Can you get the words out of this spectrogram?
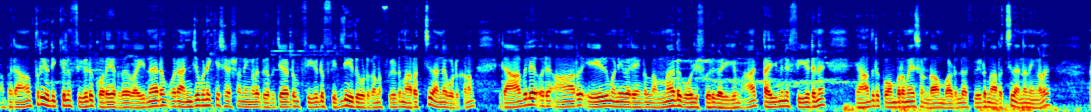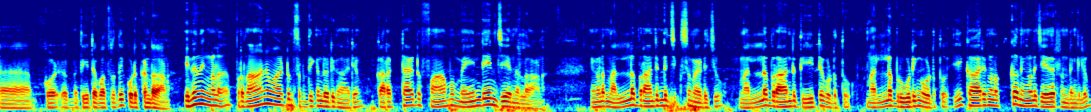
അപ്പോൾ രാത്രി ഒരിക്കലും ഫീഡ് കുറയരുത്. വൈകുന്നേരം ഒരു അഞ്ച് മണിക്ക് ശേഷം നിങ്ങൾ തീർച്ചയായിട്ടും ഫീഡ് ഫില്ല് ചെയ്ത് കൊടുക്കണം. ഫീഡ് നിറച്ച് തന്നെ കൊടുക്കണം. രാവിലെ ഒരു ആറ് ഏഴ് മണി വരെയെങ്കിൽ നന്നായിട്ട് കോഴി ഫീഡ് കഴിക്കും ആ ടൈമിന് ഫീഡിന് യാതൊരു കോംപ്രമൈസ് ഉണ്ടാകാൻ പാടില്ല. ഫീഡ് നിറച്ച് തന്നെ നിങ്ങൾ തീറ്റപത്രത്തിൽ കൊടുക്കേണ്ടതാണ്. ഇനി നിങ്ങൾ പ്രധാനമായിട്ടും ശ്രദ്ധിക്കേണ്ട ഒരു കാര്യം കറക്റ്റായിട്ട് ഫാം മെയിന്റെയിൻ ചെയ്യുക എന്നുള്ളതാണ്. നിങ്ങൾ നല്ല ബ്രാൻഡിന്റെ ചിക്സ് മേടിച്ചു നല്ല ബ്രാൻഡ് തീറ്റ കൊടുത്തു നല്ല ബ്രൂഡിങ് കൊടുത്തു ഈ കാര്യങ്ങളൊക്കെ നിങ്ങൾ ചെയ്തിട്ടുണ്ടെങ്കിലും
